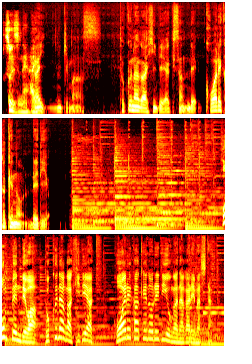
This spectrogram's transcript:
そうですね。はい。はい、い、きます。徳永秀明さんで壊れかけのレディオ。本編では徳永英明壊れかけのレディオが流れました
